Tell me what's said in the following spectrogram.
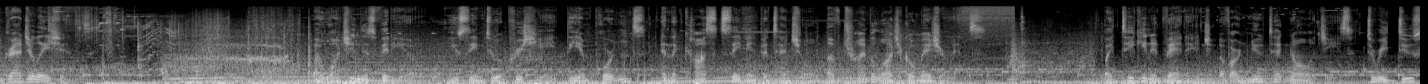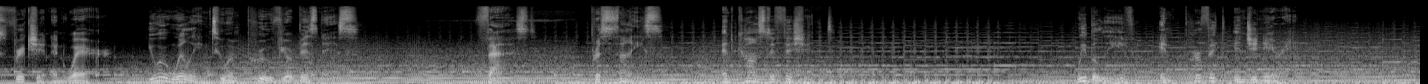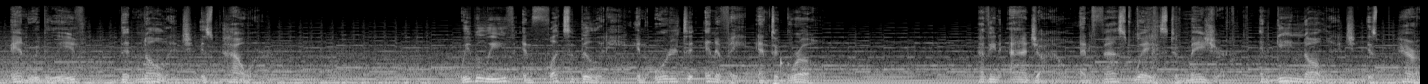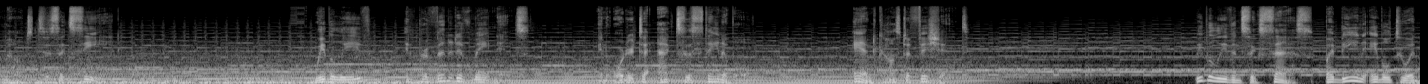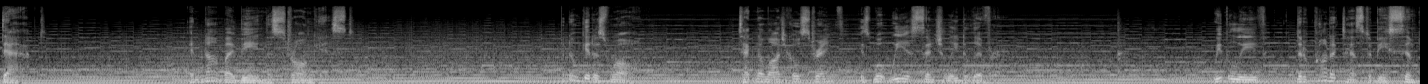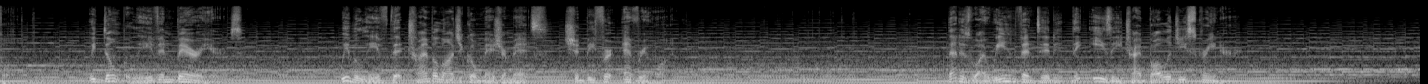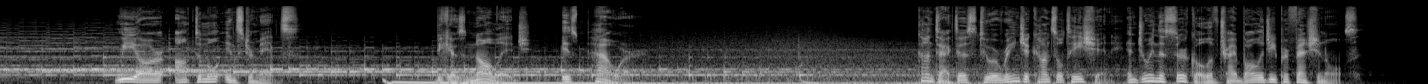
Congratulations! By watching this video, you seem to appreciate the importance and the cost-saving potential of tribological measurements. By taking advantage of our new technologies to reduce friction and wear, you are willing to improve your business. Fast, precise, and cost-efficient. We believe in perfect engineering. And we believe that knowledge is power. We believe in flexibility in order to innovate and to grow. Having agile and fast ways to measure and gain knowledge is paramount to succeed. We believe in preventative maintenance in order to act sustainable and cost efficient. We believe in success by being able to adapt and not by being the strongest. But don't get us wrong. Technological strength is what we essentially deliver. We believe that a product has to be simple. We don't believe in barriers. We believe that tribological measurements should be for everyone. That is why we invented the Easy Tribology Screener. We are Optimol Instruments because knowledge is power. Contact us to arrange a consultation and join the circle of tribology professionals.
